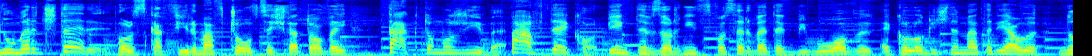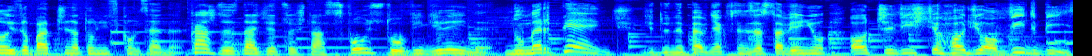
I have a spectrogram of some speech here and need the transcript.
Numer 4. Polska firma w czołówce światowej tak, to możliwe. Paw Dekor. Piękne wzornictwo serwetek bibułowych, ekologiczne materiały, no i zobaczcie na tą niską cenę. Każdy znajdzie coś na swój stół wigilijny. Numer 5. Jedyny pewniak w tym zestawieniu oczywiście chodzi o Witbis.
